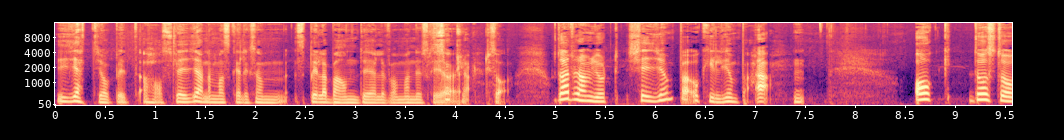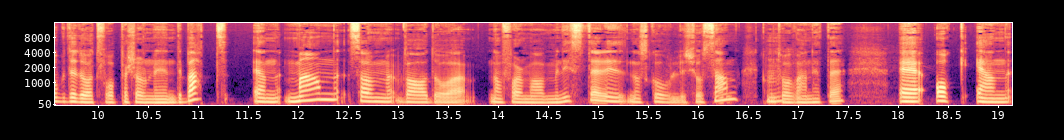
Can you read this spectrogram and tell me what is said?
det är jättejobbigt att ha slöja när man ska liksom spela bandy eller vad man nu ska göra. Såklart. Så. Och då hade de gjort tjejgympa och killjumpa. Ja. Mm. Och då stod det då två personer i en debatt. En man som var då någon form av minister i någon skoltjosan, kommer inte Mm. ihåg vad han hette. Eh, och en,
